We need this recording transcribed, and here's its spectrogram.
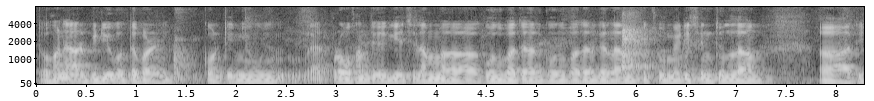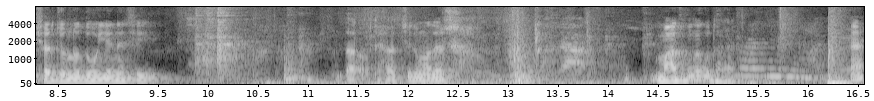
তো ওখানে আর ভিডিও করতে পারিনি কন্টিনিউ এরপর ওখান থেকে গিয়েছিলাম গোলবাজার গোলবাজার গেলাম, কিছু মেডিসিন তুললাম দিশার জন্য দই এনেছি। দাঁড়াও, দেখাচ্ছি তোমাদের। মাছগুলো কোথায়? হ্যাঁ?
